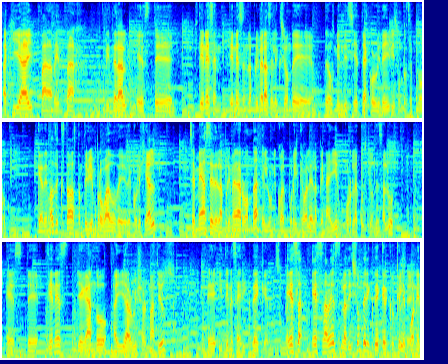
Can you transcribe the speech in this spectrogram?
Aquí hay para aventar. Literal, este. Tienes en, tienes en la primera selección de, de 2017 a Corey Davis, un receptor que además de que está bastante bien probado de, de colegial, se me hace de la primera ronda el único al por el que vale la pena ir por la cuestión de salud. Este, tienes llegando ahí a Richard Matthews eh, y tienes a Eric Decker. Super Esa, esa vez, la adición de Eric Decker creo que le Sí. pone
